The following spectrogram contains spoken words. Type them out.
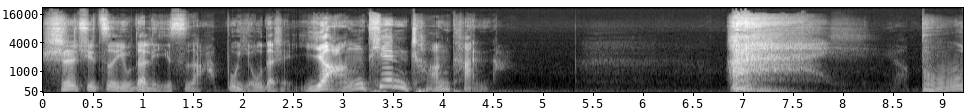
失去自由的李斯啊，不由得是仰天长叹呐！唉，不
